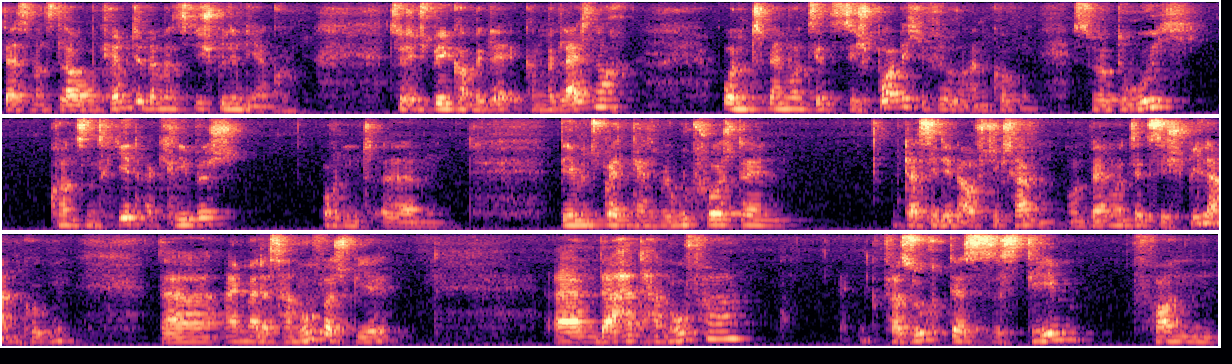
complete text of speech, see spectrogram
dass man's glauben könnte, wenn man sich die Spiele nicht anguckt. Zu den Spielen kommen wir, kommen wir gleich noch. Und wenn wir uns jetzt die sportliche Führung angucken, es wird ruhig, konzentriert, akribisch und ähm, dementsprechend kann ich mir gut vorstellen, dass sie den Aufstieg schaffen. Und wenn wir uns jetzt die Spiele angucken, da einmal das Hannover-Spiel, ähm, da hat Hannover versucht, das System von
